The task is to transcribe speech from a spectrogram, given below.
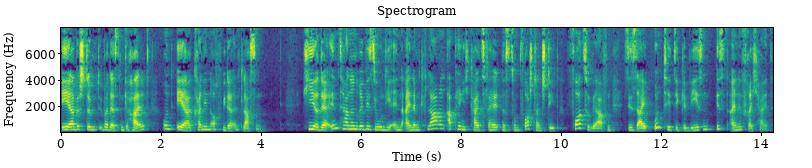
Er bestimmt über dessen Gehalt und er kann ihn auch wieder entlassen. hier der internen Revision, die in einem klaren Abhängigkeitsverhältnis zum Vorstand steht, vorzuwerfen, sie sei untätig gewesen, ist eine Frechheit.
